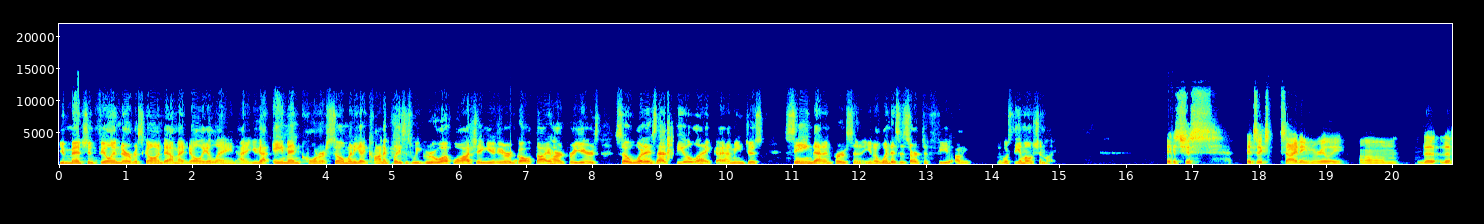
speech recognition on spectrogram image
You mentioned feeling nervous going down Magnolia Lane. I, you got Amen Corner, so many iconic places we grew up watching. You, you're a golf diehard for years. So, what does that feel like? I mean, just seeing that in person you know when does it start to feel I mean, what's the emotion like? It's just it's exciting really. Um the the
